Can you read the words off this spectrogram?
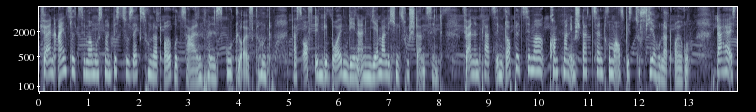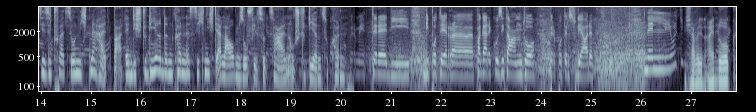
Für ein Einzelzimmer muss man bis zu 600 Euro zahlen, wenn es gut läuft und das oft in Gebäuden, die in einem jämmerlichen Zustand sind. Für einen Platz im Doppelzimmer kommt man im Stadtzentrum auf bis zu 400 Euro. Daher ist die Situation nicht mehr haltbar, denn die Studierenden können es sich nicht erlauben, so viel zu zahlen, um studieren zu können. Poter eh, pagare così tanto per poter studiare. Ich habe den Eindruck,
